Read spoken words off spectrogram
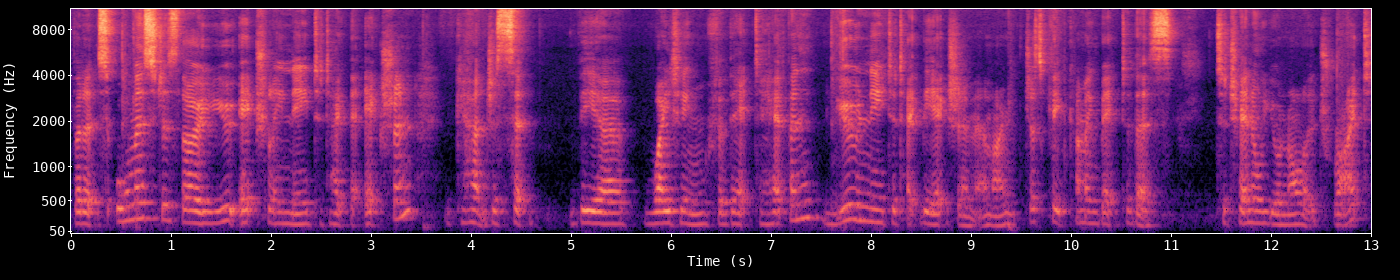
but it's almost as though you actually need to take the action. You can't just sit there waiting for that to happen. You need to take the action. And I just keep coming back to this to channel your knowledge, right?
